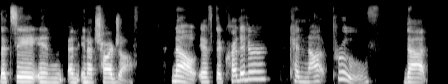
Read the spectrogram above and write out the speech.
let's say in, in, in a charge off. Now, if the creditor cannot prove that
